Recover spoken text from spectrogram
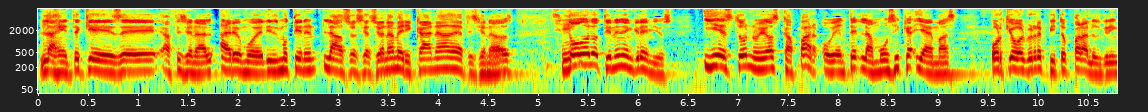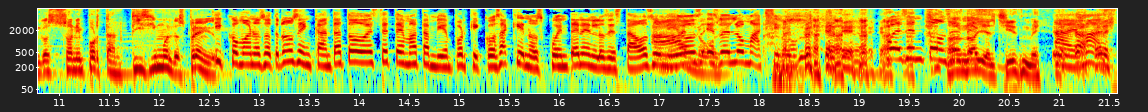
La gente que es eh, aficionada al aeromodelismo tienen la Asociación Americana de Aficionados. Todo lo tienen en gremios. Y esto no iba a escapar. Obviamente la música y además, porque vuelvo y repito, para los gringos son importantísimos los premios. Y como a nosotros nos encanta todo este tema también, porque cosa que nos cuenten en los Estados Ah, Unidos, no. eso es lo máximo. pues entonces... No, no, y el chisme. Además,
